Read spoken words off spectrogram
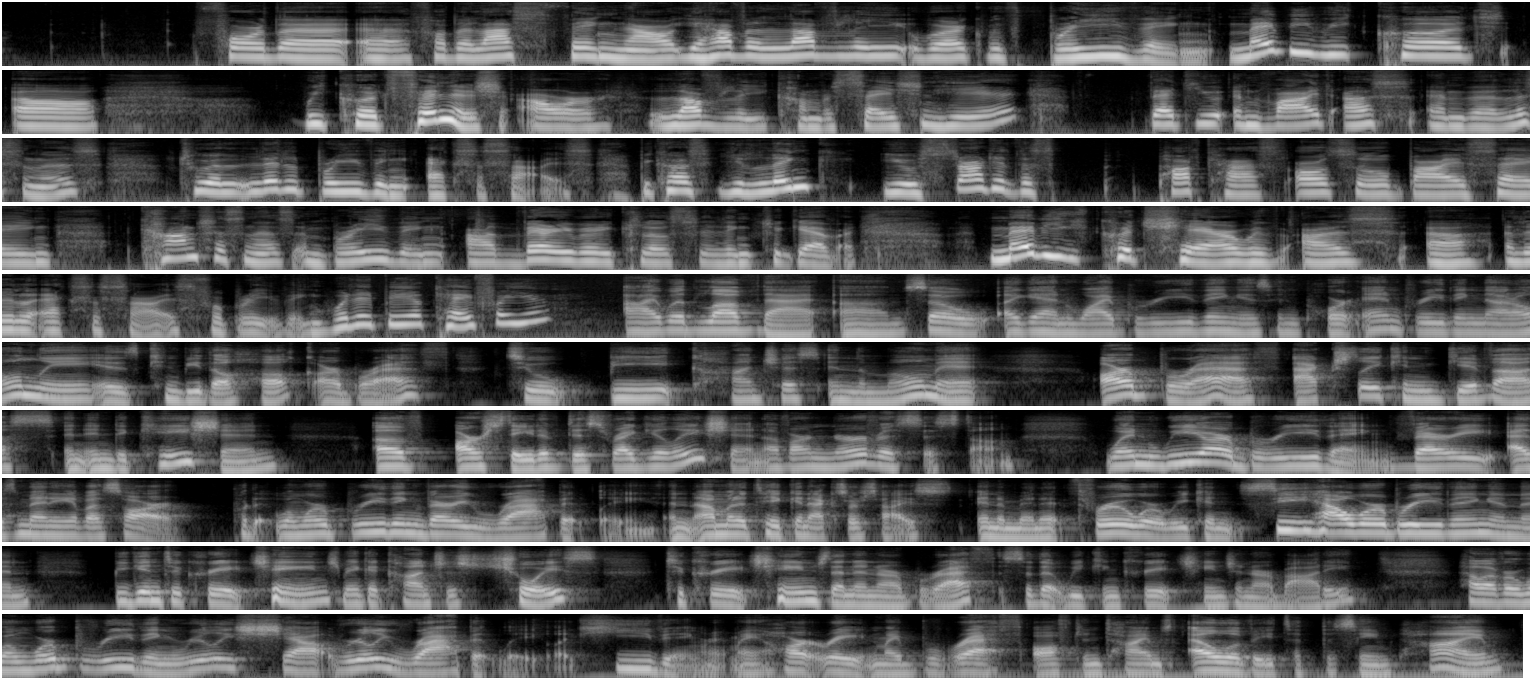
for the uh, for the last thing now, you have a lovely work with breathing. Maybe we could uh, we could finish our lovely conversation here. That you invite us and the listeners to a little breathing exercise because you link. You started this podcast also by saying consciousness and breathing are very very closely linked together maybe you could share with us uh, a little exercise for breathing. Would it be okay for you? I would love that. Um, so again, why breathing is important. Breathing not only is can be the hook, our breath, to be conscious in the moment, our breath actually can give us an indication of our state of dysregulation of our nervous system. When we are breathing, very, as many of us are, put it, when we're breathing very rapidly, and I'm going to take an exercise in a minute through where we can see how we're breathing and then begin to create change, make a conscious choice to create change then in our breath so that we can create change in our body. However, when we're breathing really shout really rapidly, like heaving, right? My heart rate and my breath oftentimes elevates at the same time.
